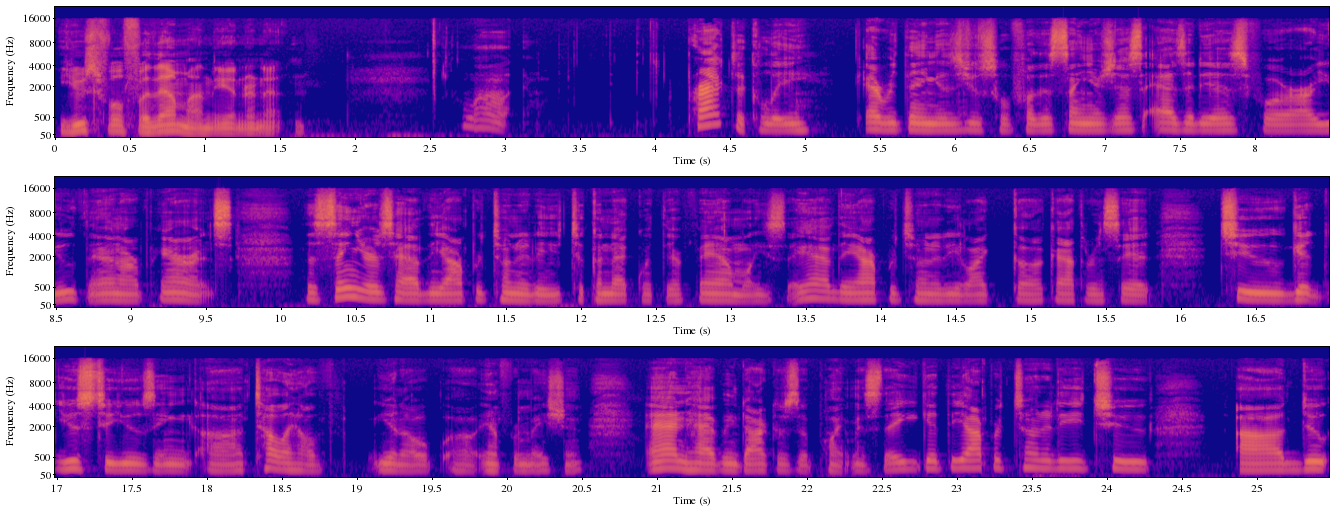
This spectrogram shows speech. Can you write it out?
useful for them on the internet. Well, practically everything is useful for the seniors just as it is for our youth and our parents. The seniors have the opportunity to connect with their families. They have the opportunity, like uh, Catherine said, to get used to using uh, telehealth you know, uh, information and having doctor's appointments. They get the opportunity to uh, do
